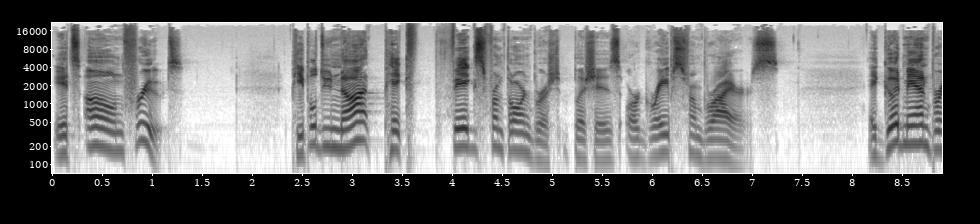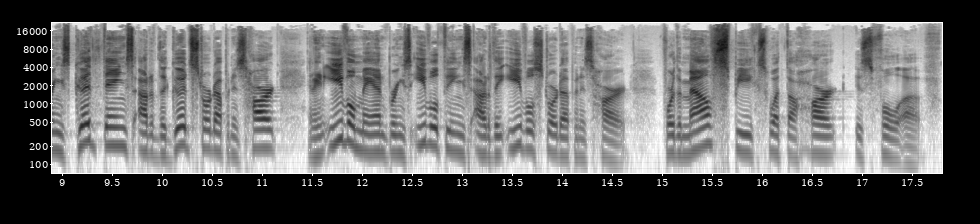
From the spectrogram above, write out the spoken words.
Its own fruit. People do not pick figs from thorn bush, bushes or grapes from briars. A good man brings good things out of the good stored up in his heart, and an evil man brings evil things out of the evil stored up in his heart. For the mouth speaks what the heart is full of.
